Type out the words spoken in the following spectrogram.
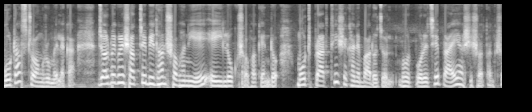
গোটা স্ট্রং রুম এলাকা। জলপাইগুড়ি সাতটি বিধানসভা নিয়ে এই লোকসভা কেন্দ্র। মোট প্রার্থী সেখানে বারো জন। ভোট পড়েছে প্রায় আশি শতাংশ।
